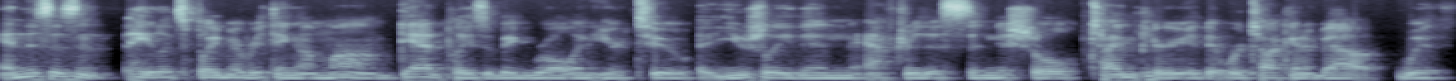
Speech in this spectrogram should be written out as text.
And this isn't, hey, let's blame everything on mom. Dad plays a big role in here too. Usually, then after this initial time period that we're talking about with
